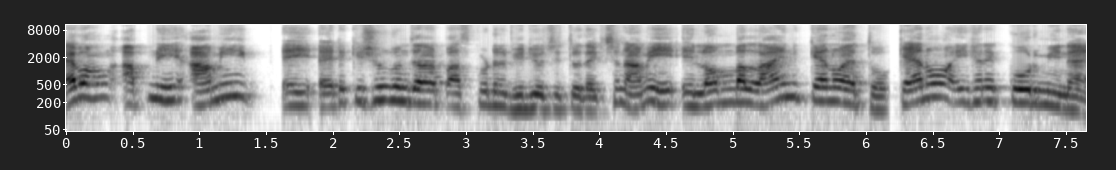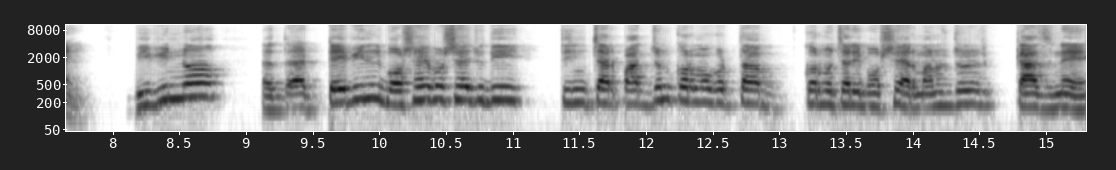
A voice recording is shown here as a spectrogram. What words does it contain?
এবং আপনি, আমি এই, এটা কিশোরগঞ্জ জেলার পাসপোর্টের ভিডিও চিত্র দেখছেন, আমি এই লম্বা লাইন কেন এত? কেন এখানে কর্মী নাই? বিভিন্ন টেবিল বসায় বসায় যদি তিন, চার পাঁচজন কর্মকর্তা, কর্মচারী বসে আর মানুষজনের কাজ নেয়,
